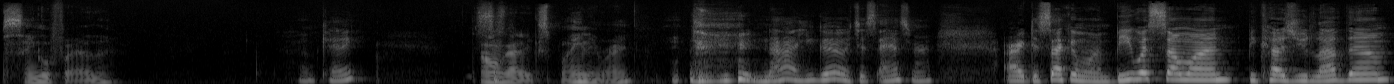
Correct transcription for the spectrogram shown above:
Single forever. Okay. I don't gotta explain it, right? nah, you go. Just answering. All right, the second one. Be with someone because you love them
